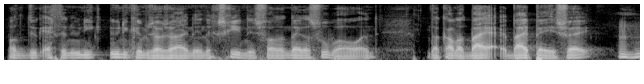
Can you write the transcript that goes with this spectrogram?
Wat natuurlijk echt een uniek, unicum zou zijn in de geschiedenis van het Nederlands voetbal. En dan kan dat bij, bij PSV, Mhm.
